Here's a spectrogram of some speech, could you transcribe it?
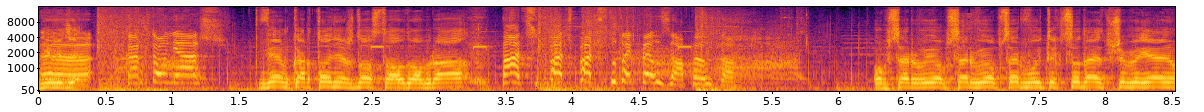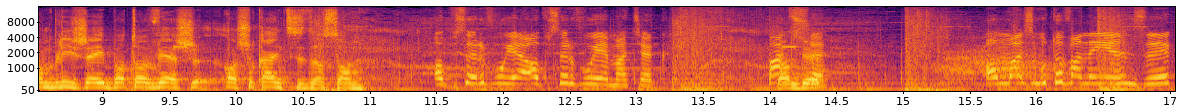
nie ma... E, kartoniarz! Wiem, kartoniarz dostał, dobra. Patrz, patrz, patrz, tutaj pełza, pełza. Obserwuj, obserwuj, obserwuj tych, co nawet przebiegają bliżej, bo to wiesz, oszukańcy to są. Obserwuję, obserwuję, Maciek. Patrzę. On ma zmutowany język.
